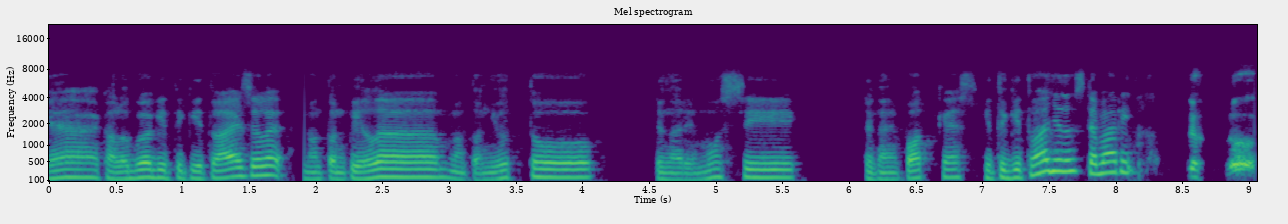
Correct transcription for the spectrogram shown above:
Ya, kalau gua gitu-gitu aja sih, Le. Nonton film, nonton YouTube, dengerin musik, dengerin podcast, gitu-gitu aja tuh setiap hari. Duh, lu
